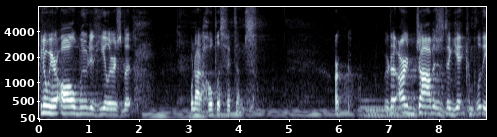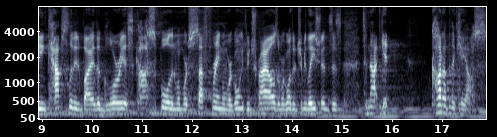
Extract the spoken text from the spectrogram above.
You know, we are all wounded healers, but we're not hopeless victims. Our, our job is to get completely encapsulated by the glorious gospel. And when we're suffering, when we're going through trials, and we're going through tribulations, is to not get caught up in the chaos,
